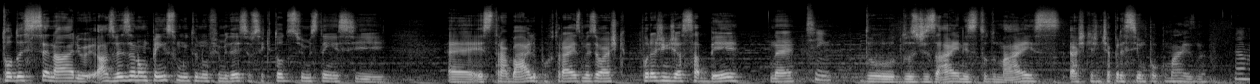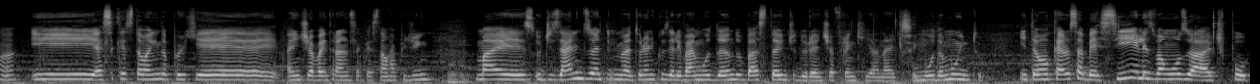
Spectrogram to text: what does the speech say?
todo esse cenário. Às vezes eu não penso muito num filme desse, eu sei que todos os filmes têm esse, é, esse trabalho por trás, mas eu acho que por a gente já saber, né, Sim. do- dos designs e tudo mais, acho que a gente aprecia um pouco mais, né? Aham. E essa questão ainda, porque a gente já vai entrar nessa questão rapidinho, mas o design dos animatrônicos ele vai mudando bastante durante a franquia, né? Tipo, Sim. muda muito. Então eu quero saber se eles vão usar, tipo,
